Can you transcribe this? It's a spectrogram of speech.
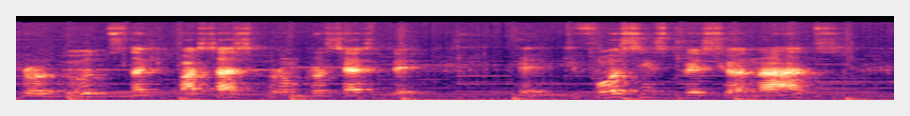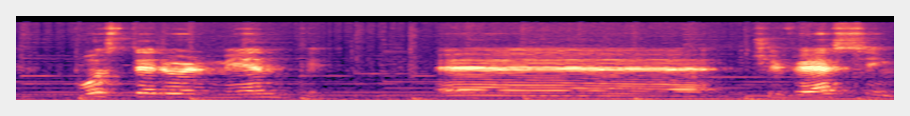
produtos, né, que passasse por um processo de, que fossem inspecionados posteriormente é, tivessem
